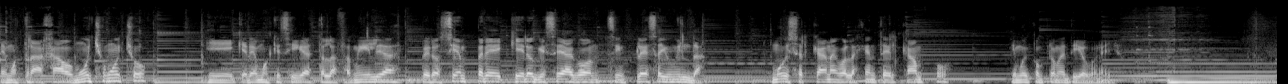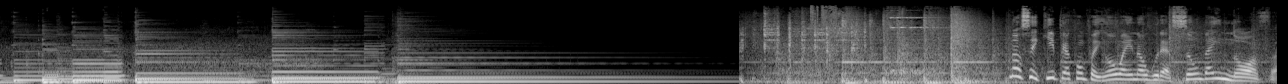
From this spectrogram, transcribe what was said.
Hemos trabajado mucho, mucho y queremos que siga esto en la familia, pero siempre quiero que sea con simpleza y humildad, muy cercana con la gente del campo y muy comprometido con ellos. Nossa equipe acompanhou a inauguração da Inova,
